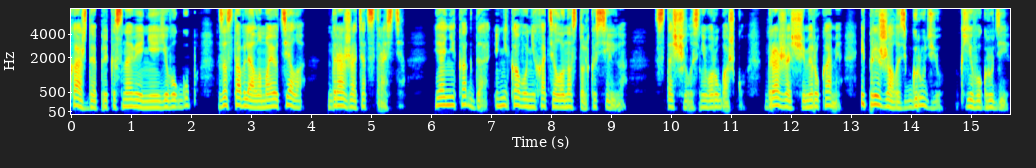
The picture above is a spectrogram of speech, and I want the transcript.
Каждое прикосновение его губ заставляло мое тело дрожать от страсти. Я никогда и никого не хотела настолько сильно. Стащила с него рубашку дрожащими руками и прижалась грудью к его груди.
